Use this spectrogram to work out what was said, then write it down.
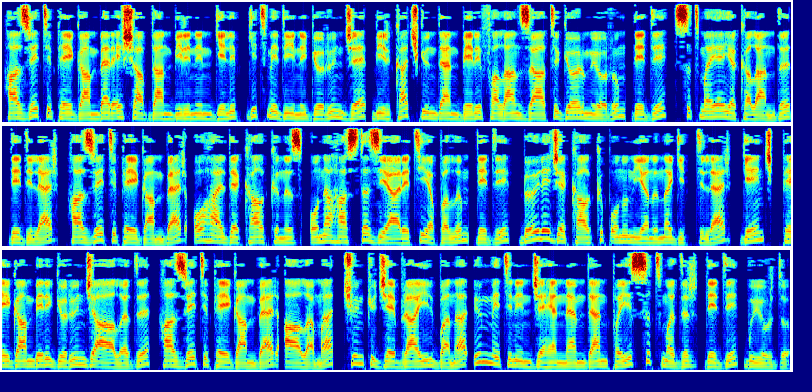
Hazreti Peygamber Eşab'dan birinin gelip gitmediğini görünce, birkaç günden beri falan zatı görmüyorum, dedi, sıtmaya yakalandı, dediler, Hazreti Peygamber, o halde kalkınız, ona hasta ziyareti yapalım, dedi, böylece kalkıp onun yanına gittiler, genç, peygamberi görünce ağladı, Hazreti Peygamber, ağlama, çünkü Cebrail bana, ümmetinin cehennemden payı sıtmadır, dedi, buyurdu.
